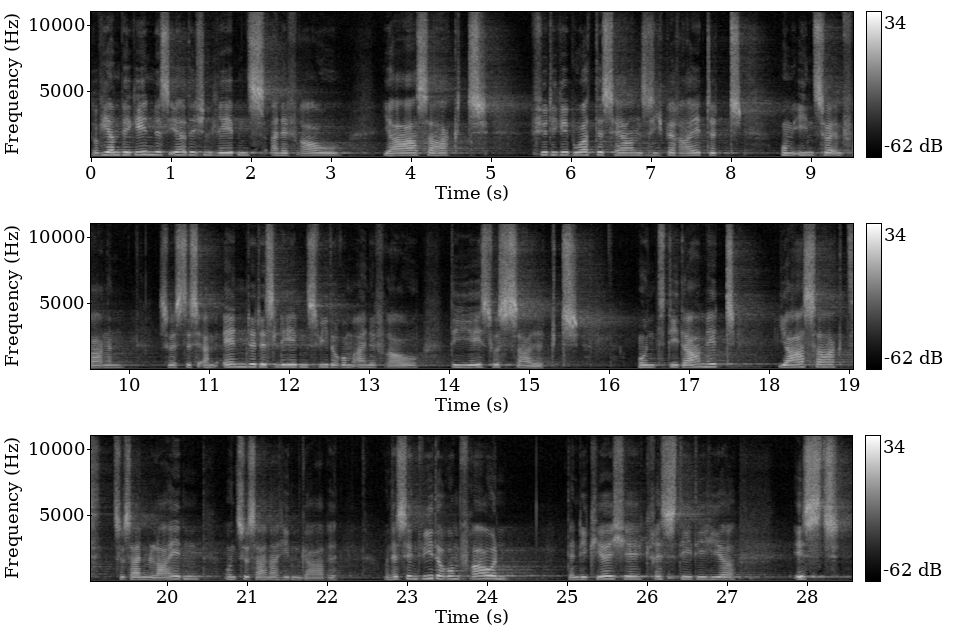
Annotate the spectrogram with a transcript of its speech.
So wie am Beginn des irdischen Lebens eine Frau Ja sagt für die Geburt des Herrn sich bereitet, um ihn zu empfangen, so ist es am Ende des Lebens wiederum eine Frau, die Jesus salbt und die damit Ja sagt zu seinem Leiden und zu seiner Hingabe. Und es sind wiederum Frauen, denn die Kirche Christi, die hier ist,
